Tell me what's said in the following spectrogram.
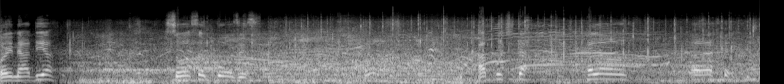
ओए नादिया सो सब पोजेस अब कुछ हेलो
